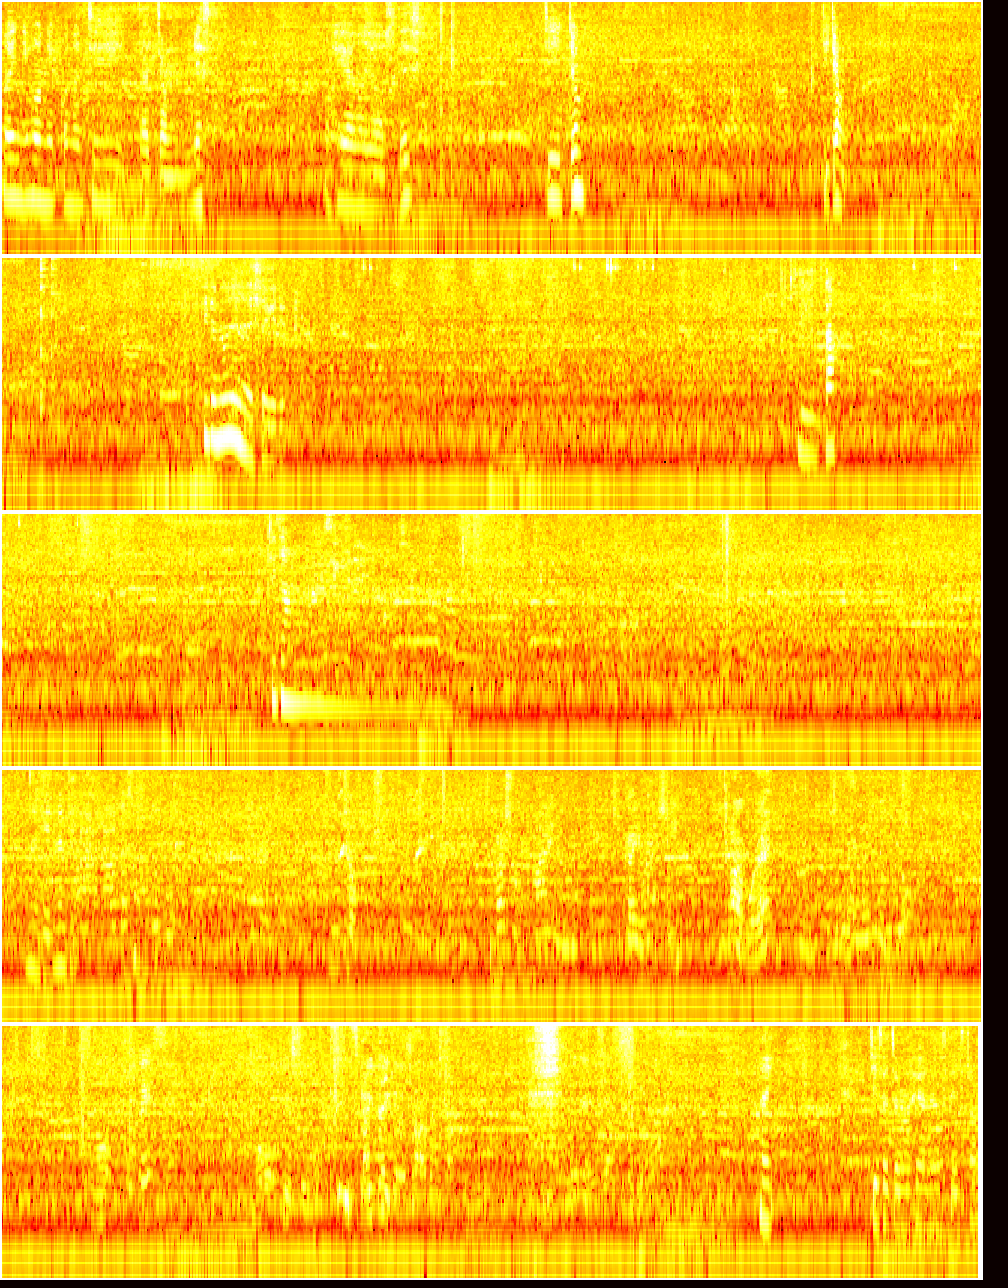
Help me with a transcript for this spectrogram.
はい、日本猫のチータちゃんです。お部屋の様子です。ちーちゃん。ちーちゃん。ちーちゃん、なでなでしてあげる？ちーた。じゃん。なでなで？場所前の機械をなしにあこれ、そこら辺のいいんのもうすぐ使いたいからさなんかはい。ちいさちゃんの部屋の様子でした。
